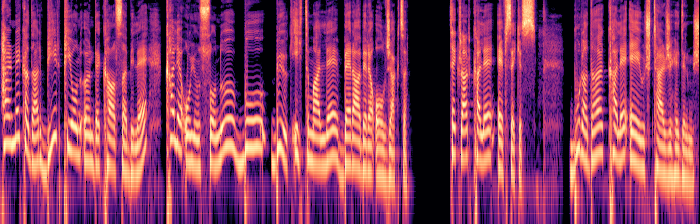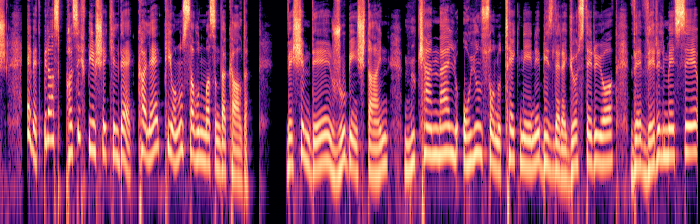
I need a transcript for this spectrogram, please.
her ne kadar bir piyon önde kalsa bile kale oyun sonu bu büyük ihtimalle berabere olacaktı. Tekrar kale F8. Burada kale E3 tercih edilmiş. Evet biraz pasif bir şekilde kale piyonun savunmasında kaldı. Ve şimdi Rubinstein mükemmel oyun sonu tekniğini bizlere gösteriyor ve verilmesi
